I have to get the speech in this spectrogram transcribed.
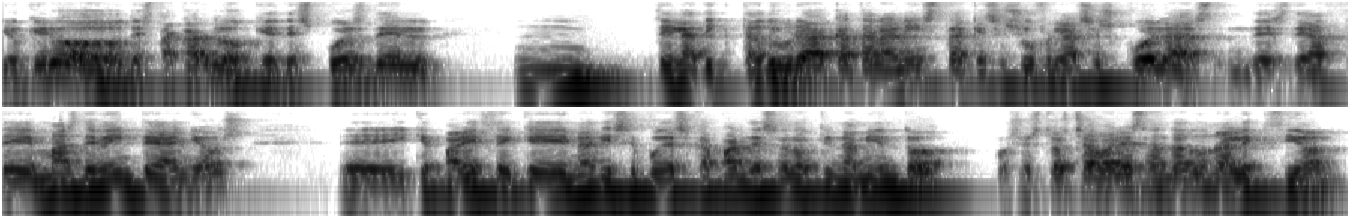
yo quiero destacarlo, que después del, mm, de la dictadura catalanista que se sufre en las escuelas desde hace más de 20 años y que parece que nadie se puede escapar de ese adoctrinamiento, pues estos chavales han dado una lección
